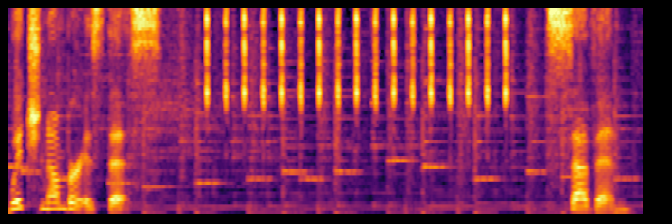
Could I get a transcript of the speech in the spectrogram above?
Which number is this? 7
